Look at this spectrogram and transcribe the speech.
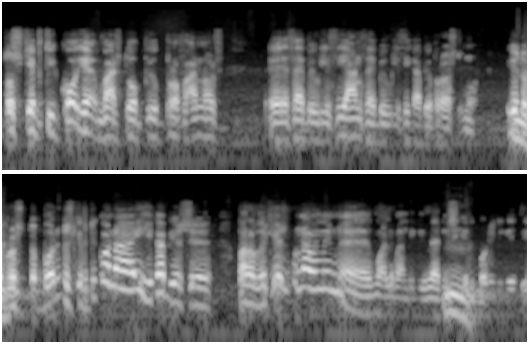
το σκεπτικό για βάση το οποίο προφανώς ε, θα επιβληθεί, αν θα επιβληθεί κάποιο πρόστιμο. Για το, προς, το μπορεί το σκεπτικό να είχε κάποιε παραδοχές που να μην ε, βόλευαν την κυβέρνηση mm. και την πολιτική τη,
